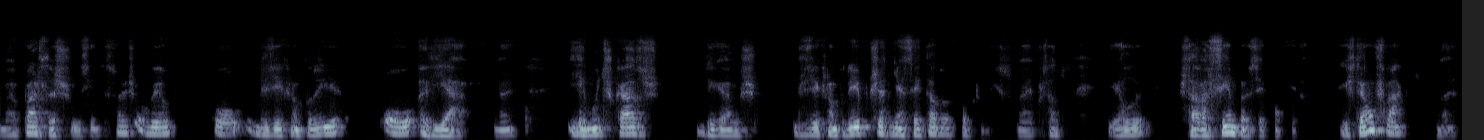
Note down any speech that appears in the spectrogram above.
a maior parte das solicitações, ou eu, ou dizia que não podia, ou adiava. não é? E em muitos casos, digamos, dizia que não podia porque já tinha aceitado outro compromisso. É? Portanto, ele estava sempre a ser convidado. Isto é um facto. É?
